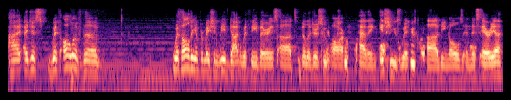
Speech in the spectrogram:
I, I just with all of the with all the information we've gotten with the various uh, villagers who are having issues with uh, the gnolls in this area,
